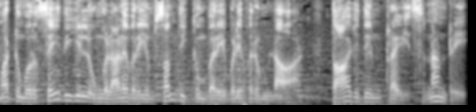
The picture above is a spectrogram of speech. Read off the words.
மற்றும் ஒரு செய்தியில் உங்கள் அனைவரையும் சந்திக்கும் வரை விடைபெறும் நான் தாஜுதீன் ரைஸ் நன்றி.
